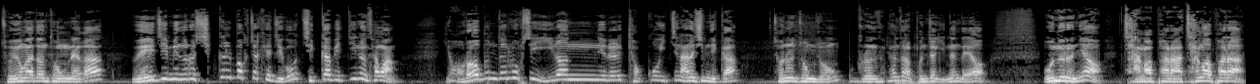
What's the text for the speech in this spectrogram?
조용하던 동네가 외지민으로 시끌벅적해지고 집값이 뛰는 상황. 여러분들은 혹시 이런 일을 겪고 있진 않으십니까? 저는 종종 그런 현상을 본 적이 있는데요. 오늘은요, 장업하라, 장업하라,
